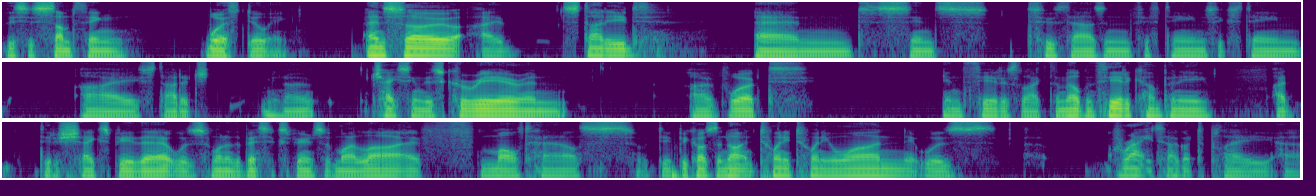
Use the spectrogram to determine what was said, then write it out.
this is something worth doing. And so I studied and since 2015 16 i started you know chasing this career and i've worked in theatres like the melbourne theatre company. I did a shakespeare there. It was one of the best experiences of my life. Malthouse did because the night in 2021 it was uh, great. I got to play uh,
